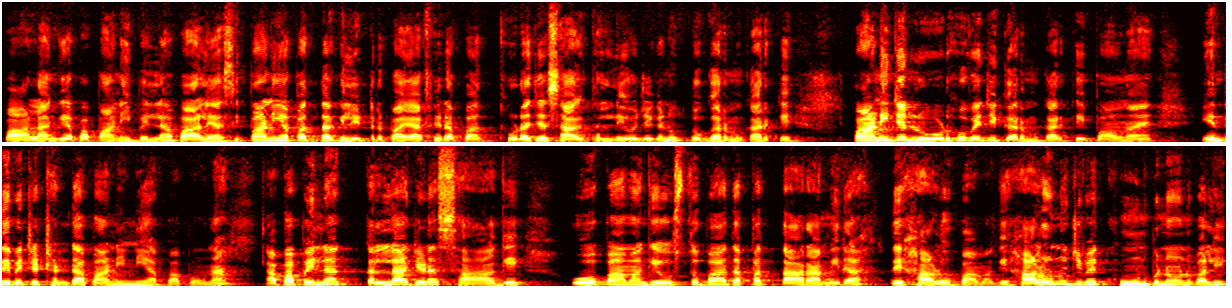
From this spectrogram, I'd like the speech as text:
ਪਾ ਲਾਂਗੇ। ਆਪਾਂ ਪਾਣੀ ਪਹਿਲਾਂ ਪਾ ਲਿਆ ਸੀ। ਪਾਣੀ ਆਪਾਂ ਅੱਧਾ ਕਿ ਲੀਟਰ ਪਾਇਆ, ਫਿਰ ਆਪਾਂ ਥੋੜਾ ਜਿਹਾ ਸਾਗ ਥੱਲੇ ਹੋ ਜਾਏਗਾ ਨਾ, ਉੱਤੋਂ ਗਰਮ ਕਰਕੇ। ਪਾਣੀ ਜੇ ਲੋੜ ਹੋਵੇ ਜੀ ਗਰਮ ਕਰਕੇ ਹੀ ਪਾਉਣਾ ਹੈ। ਇਹਦੇ ਵਿੱਚ ਠੰਡਾ ਪਾਣੀ ਨਹੀਂ ਆਪਾਂ ਪਾਉਣਾ। ਆਪਾਂ ਪਹਿਲਾਂ ਕੱਲਾ ਜਿਹੜਾ ਸਾਗ ਹੈ ਉਹ ਪਾਵਾਂਗੇ, ਉਸ ਤੋਂ ਬਾਅਦ ਆਪਾਂ ਤਾਰਾ ਮੀਰਾ ਤੇ ਹਾਲੋ ਪਾਵਾਂਗੇ। ਹਾਲੋ ਨੂੰ ਜਿਵੇਂ ਖੂਨ ਬਣਾਉਣ ਵਾਲੀ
